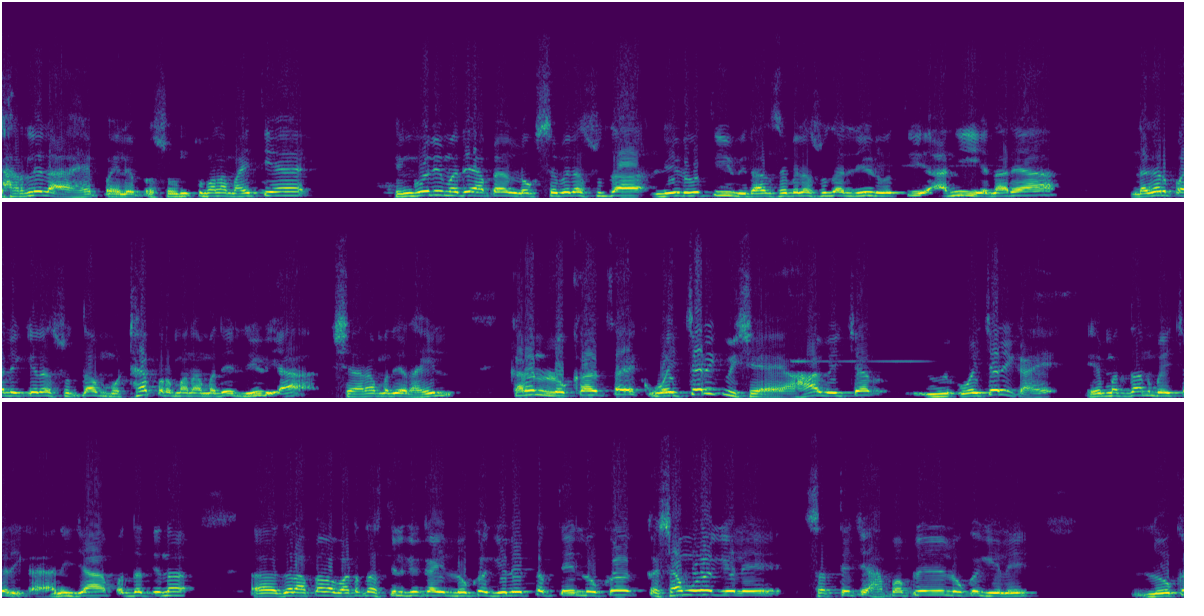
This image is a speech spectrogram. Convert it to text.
ठरलेलं आहे पहिलेपासून तुम्हाला माहिती आहे हिंगोलीमध्ये आपल्या लोकसभेला सुद्धा लीड होती विधानसभेला सुद्धा लीड होती आणि येणाऱ्या नगरपालिकेला सुद्धा मोठ्या प्रमाणामध्ये लीड या शहरामध्ये राहील. कारण लोकांचा एक वैचारिक विषय आहे. हा विचार वैचारिक आहे. हे मतदान वैचारिक आहे. आणि ज्या पद्धतीनं जर आपल्याला वाटत असतील की काही लोक गेले तर ते लोक कशामुळे गेले? सत्तेचे हापापलेले लोक गेले? लोक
